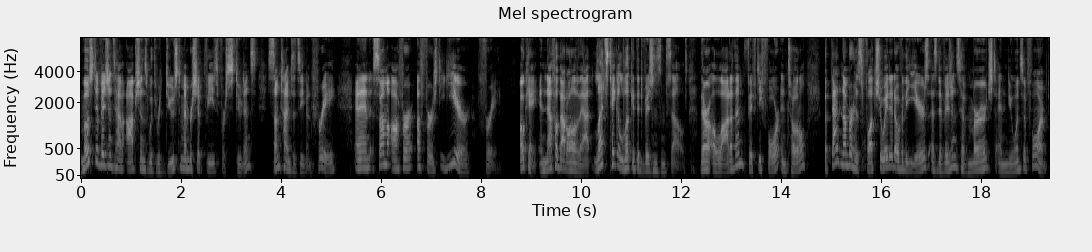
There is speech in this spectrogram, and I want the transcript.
Most divisions have options with reduced membership fees for students, sometimes it's even free, and some offer a first year free. Okay, enough about all of that. Let's take a look at the divisions themselves. There are a lot of them, 54 in total, but that number has fluctuated over the years as divisions have merged and new ones have formed.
